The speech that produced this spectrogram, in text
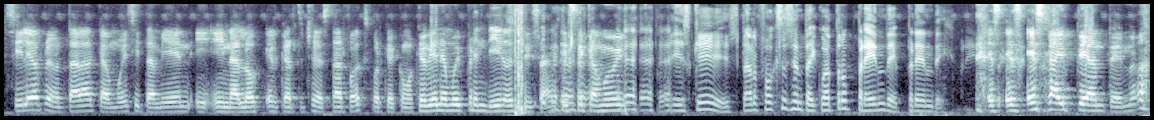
Sí, le iba a preguntar a Kamui si también inhaló el cartucho de Star Fox, porque como que viene muy prendido este, este Kamui. Es que Star Fox 64 prende, prende. Es, es, es hypeante, ¿no?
